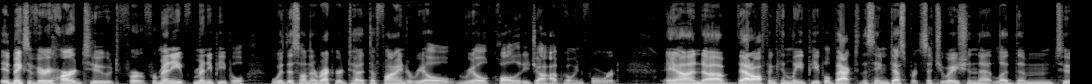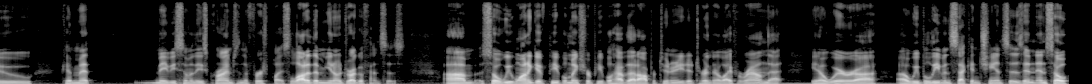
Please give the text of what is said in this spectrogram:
it makes it very hard to for for many for many people with this on their record to to find a real real quality job going forward. And uh, that often can lead people back to the same desperate situation that led them to commit maybe some of these crimes in the first place. A lot of them you know drug offenses. Um, so we want to give people make sure people have that opportunity to turn their life around that you know where uh, uh, we believe in second chances and and so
